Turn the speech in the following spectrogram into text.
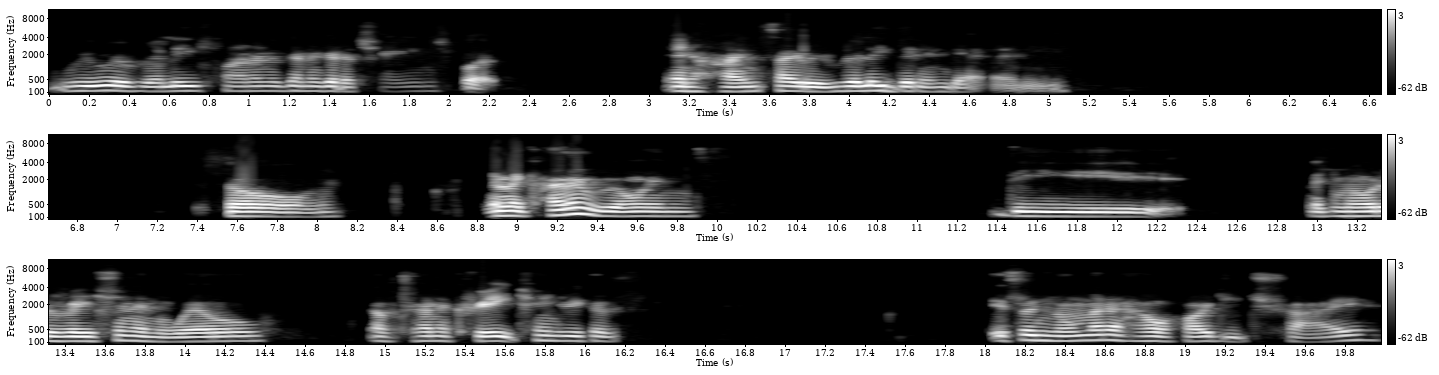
we were really finally gonna get a change, but in hindsight, we really didn't get any. So it like kind of ruins the like motivation and will of trying to create change because it's like no matter how hard you try,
